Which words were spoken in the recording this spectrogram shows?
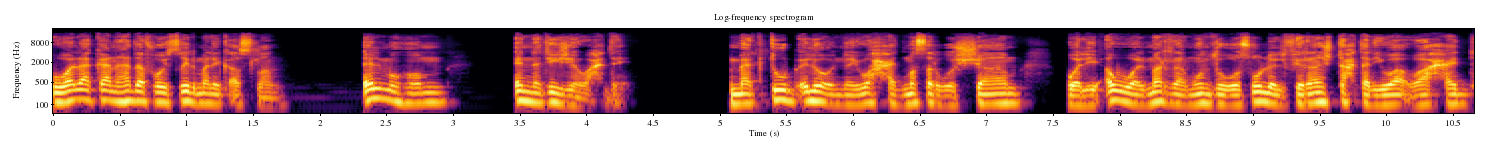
ولا كان هدفه يصير ملك أصلا. المهم النتيجة واحدة. مكتوب له أنه يوحد مصر والشام ولأول مرة منذ وصول الفرنج تحت لواء واحد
